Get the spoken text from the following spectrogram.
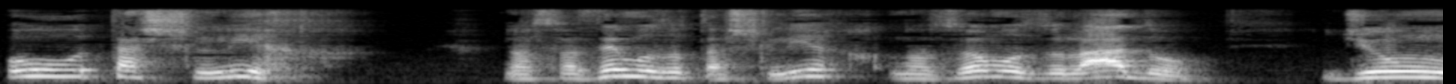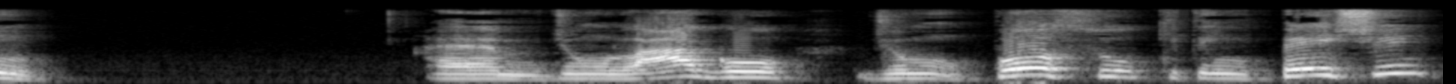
o tashlich. Nós fazemos o tashlich, nós vamos do lado de um é, de um lago, de um poço que tem peixe,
